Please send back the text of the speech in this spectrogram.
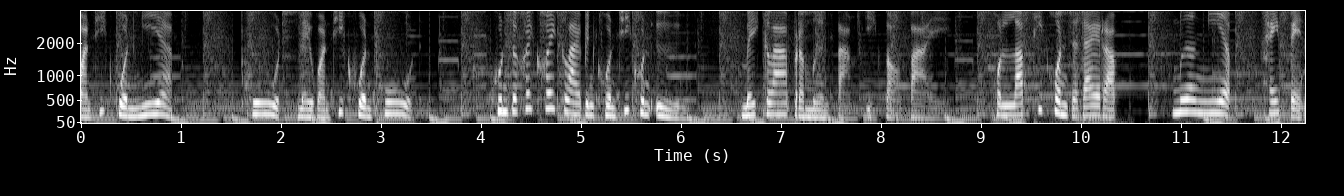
วันที่ควรเงียบ พูดในวันที่ควรพูด คุณจะค่อยๆ กลายเป็นคนที่คนอื่น ไม่กล้าประเมินต่ำอีกต่อไป ผลลัพธ์ที่คนจะได้รับ เมื่อเงียบให้เป็น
